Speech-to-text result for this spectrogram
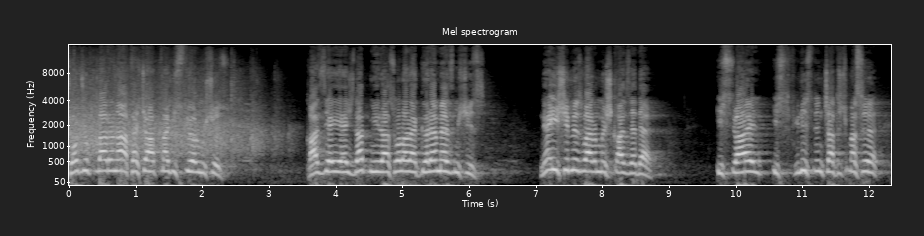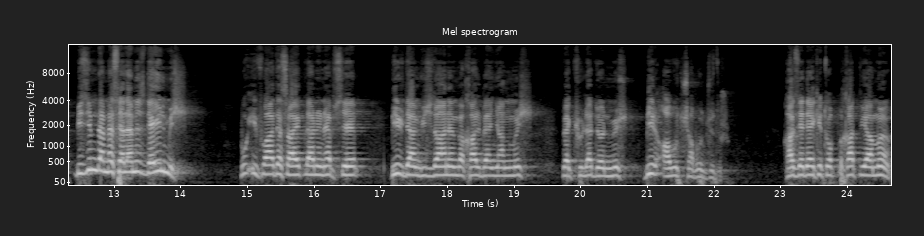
çocuklarını ateşe atmak istiyormuşuz. Gazze'yi ecdat mirası olarak göremezmişiz. Ne işimiz varmış Gazze'de? İsrail, Filistin çatışması bizim de meselemiz değilmiş. Bu ifade sahiplerinin hepsi birden vicdanen ve kalben yanmış ve küle dönmüş bir avuç çapulcudur. Gazze'deki toplu katliamı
